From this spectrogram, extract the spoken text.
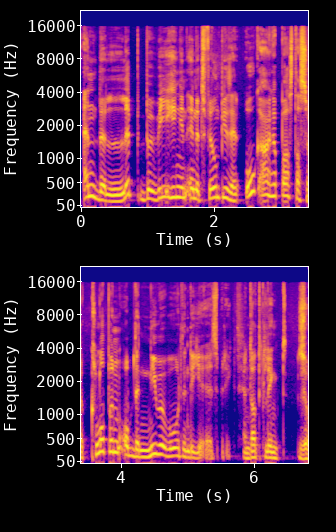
En de lipbewegingen in het filmpje zijn ook aangepast dat ze kloppen op de nieuwe woorden die je uitspreekt. En dat klinkt zo.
